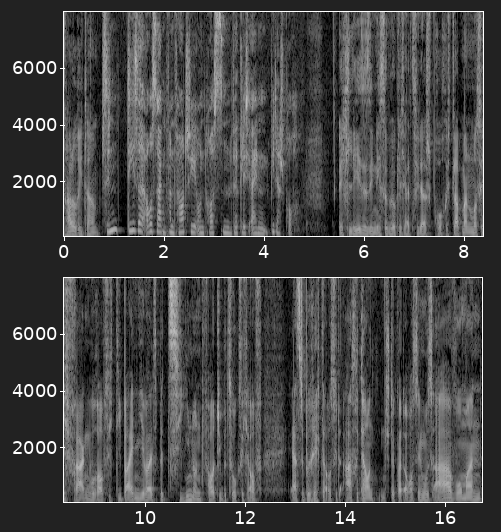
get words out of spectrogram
Hallo Rita. Sind diese Aussagen von Fauci und Drosten wirklich ein Widerspruch? Ich lese sie nicht so wirklich als Widerspruch. Ich glaube, man muss sich fragen, worauf sich die beiden jeweils beziehen. Und Fauci bezog sich auf erste Berichte aus Südafrika und ein Stück weit auch aus den USA, wo man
